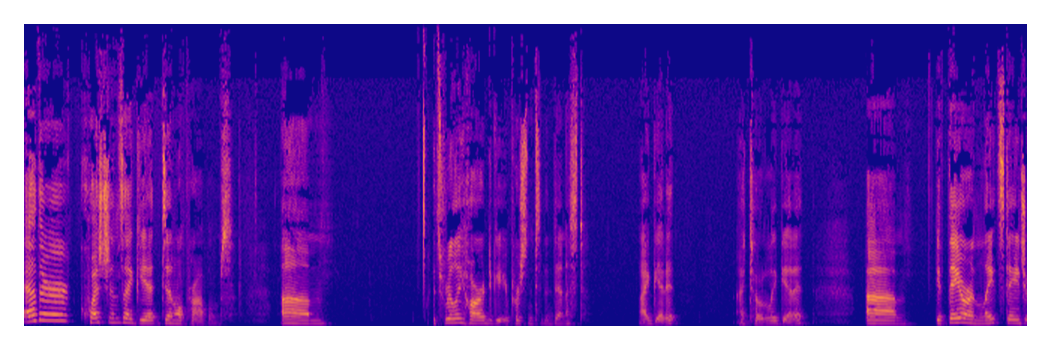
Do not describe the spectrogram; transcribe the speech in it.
Other questions I get dental problems. Um, it's really hard to get your person to the dentist. I get it. I totally get it. Um, if they are in late stage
